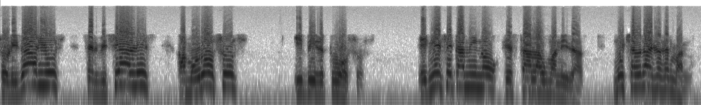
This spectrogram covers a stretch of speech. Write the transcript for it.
solidarios, serviciales, amorosos y virtuosos. En ese camino está la humanidad. Muchas gracias, hermano.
